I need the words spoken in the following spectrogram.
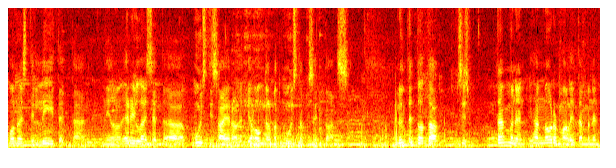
monesti liitetään, niin on erilaiset muistisairaudet ja ongelmat muistamisen kanssa. Nyt tuota, siis tämmöinen ihan normaali tämmöinen,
